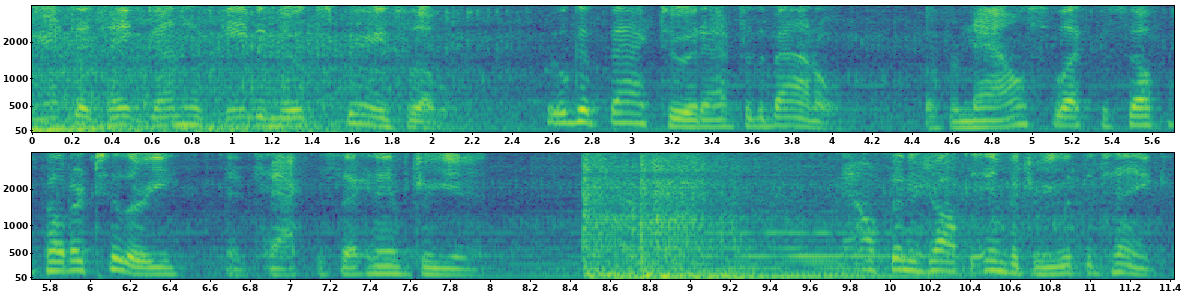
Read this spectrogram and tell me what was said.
Your anti-tank gun has gained a new experience level. We'll get back to it after the battle. But for now, select the self-propelled artillery and attack the second infantry unit. Now finish off the infantry with the tank.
